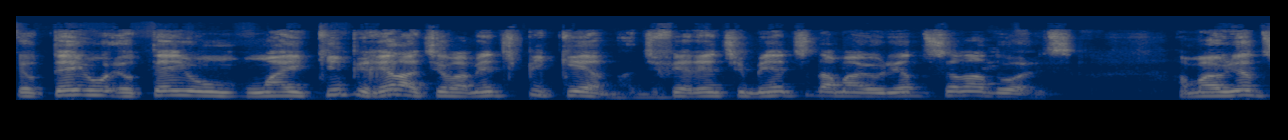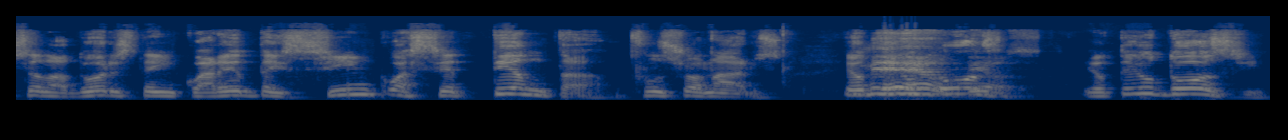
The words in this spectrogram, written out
eu tenho, eu tenho uma equipe relativamente pequena, diferentemente da maioria dos senadores. A maioria dos senadores tem 45 a 70 funcionários. Eu Meu tenho 12. Deus. Eu tenho 12.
